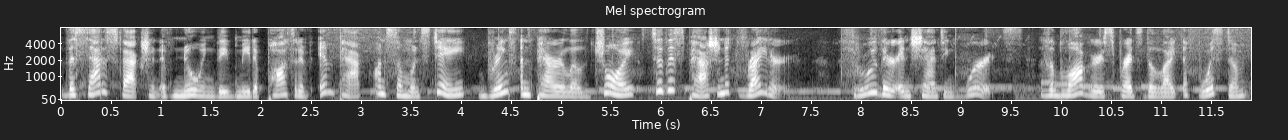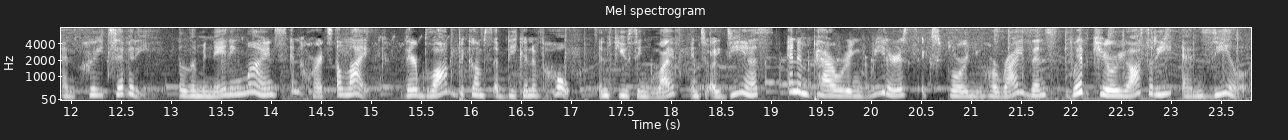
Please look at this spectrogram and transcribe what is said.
The satisfaction of knowing they've made a positive impact on someone's day brings unparalleled joy to this passionate writer. Through their enchanting words, the blogger spreads the light of wisdom and creativity, illuminating minds and hearts alike. Their blog becomes a beacon of hope, infusing life into ideas and empowering readers to explore new horizons with curiosity and zeal.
